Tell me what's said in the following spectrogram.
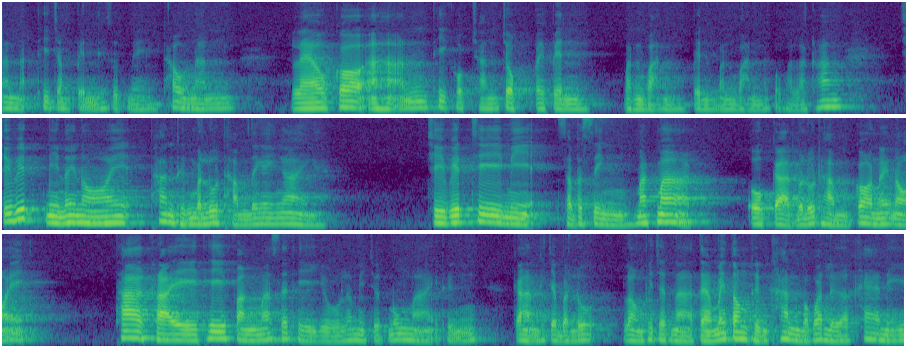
นั่นนะที่จำเป็นที่สุดในเท่านั้น แล้วก็อาหารที่ครบชั้นจบไปเป็นวันๆเป็นวันๆแล้วก็วันละครั้ง ชีวิตมีน้อยๆ ท่านถึงบรรลุธรรมได้ง่ายๆไงชีวิตที่มีสรรพสิ่งมาก ๆ โอกาสบรรลุธรรมก็น้อยๆ ถ้าใครที่ฟังมัสถีอยู่แล้วมีจุดมุ่งหมายถึงการที่จะบรรลุลองพิจารณา แต่ไม่ต้องถึงขั้นบอกว่าเหลือแค่นี้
